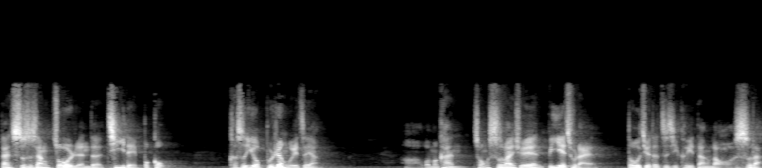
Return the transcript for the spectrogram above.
但事实上做人的积累不够，可是又不认为这样，啊，我们看从师范学院毕业出来，都觉得自己可以当老师了，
